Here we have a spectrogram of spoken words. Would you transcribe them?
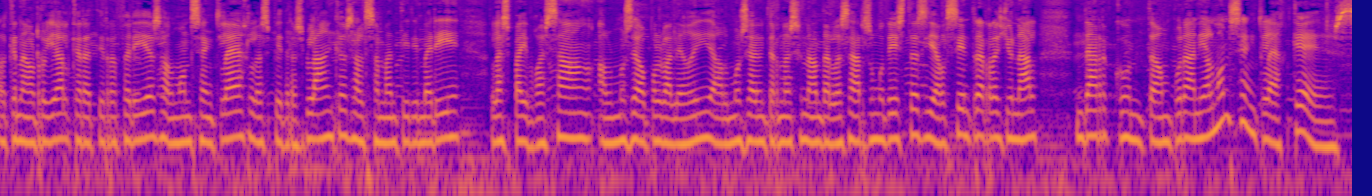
el Canal Royal, que ara t'hi referies, el Mont Saint-Clair, les Pedres Blanques, el cementiri Marí, l'Espai Brassan, el Museu Paul Valéry, el Museu Internacional de les Arts Modestes i el Centre Regional d'Art Contemporani. El Mont Saint-Clair, què és?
